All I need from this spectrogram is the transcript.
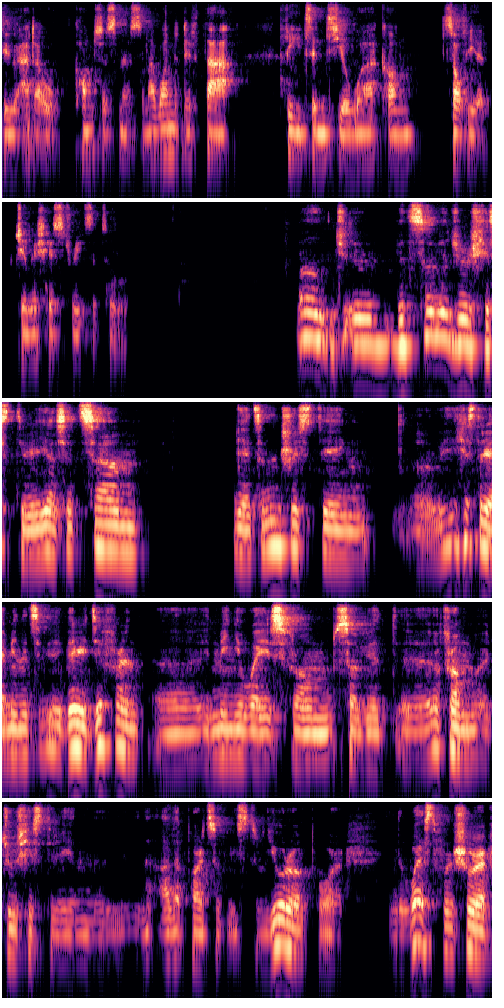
to adult consciousness, and I wondered if that feeds into your work on Soviet Jewish histories at all? Well, with Soviet Jewish history, yes, it's um, yeah, it's an interesting uh, history. I mean, it's very different uh, in many ways from Soviet, uh, from Jewish history in, in, other parts of Eastern Europe or in the West, for sure.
